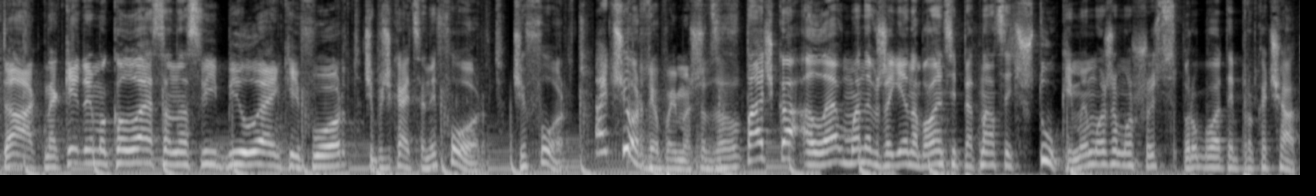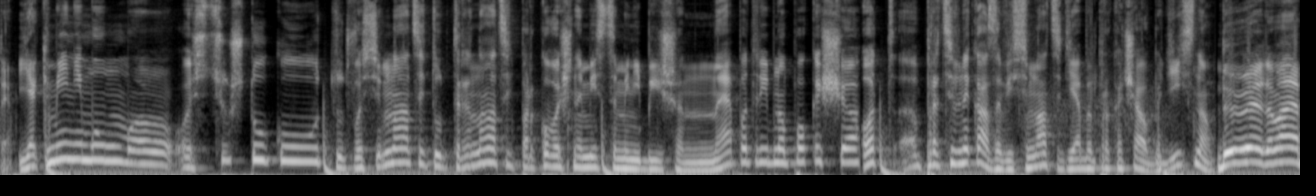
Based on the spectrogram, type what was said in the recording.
Так, накидаємо колеса на свій біленький Форд. Чи почекай, це не Форд, чи Форд? А чорт його пойме, що це за тачка, але в мене вже є на балансі 15 штук, і ми можемо щось спробувати прокачати. Як мінімум, е, ось цю штуку, тут 18, тут 13. Парковочне місце мені більше не потрібно поки що. От е, працівника за 18 я би прокачав би дійсно. Диви, до мене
